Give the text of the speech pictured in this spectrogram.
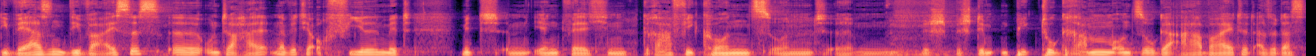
diversen Devices äh, unterhalten, da wird ja auch viel mit mit ähm, irgendwelchen Grafikons und ähm, be bestimmten Piktogrammen und so gearbeitet. Also dass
